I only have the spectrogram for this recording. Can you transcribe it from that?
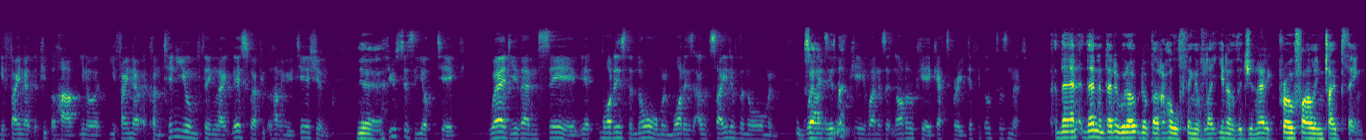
you find out that people have, you know, you find out a continuum thing like this where people have a mutation Yeah. reduces the uptake. Where do you then say what is the norm and what is outside of the norm and Exactly. when is it okay, when is it not okay? It gets very difficult, doesn't it? And then then then it would open up that whole thing of like you know the genetic profiling type thing,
